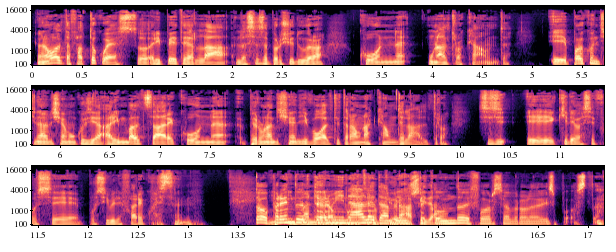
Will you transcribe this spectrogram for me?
E una volta fatto questo, ripeterla la stessa procedura con un altro account e poi continuare, diciamo così, a rimbalzare con, per una decina di volte tra un account e l'altro. Si, e chiedeva se fosse possibile fare questo. In, Sto prendo il terminale, dammi un secondo e forse avrò la risposta.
